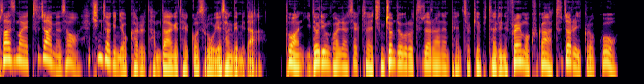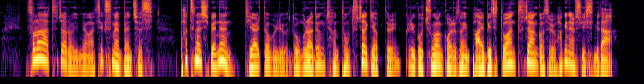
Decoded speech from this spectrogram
플라즈마에 투자하면서 핵심적인 역할을 담당하게 될 것으로 예상됩니다. 또한 이더리움 관련 섹터에 중점적으로 투자를 하는 벤처 캐피탈인 프레임워크가 투자를 이끌었고 솔라나 투자로 유명한 식스맨 벤처스 파트너십에는 DRW, 노무라 등 전통 투자 기업들 그리고 중앙 거래소인 바이비트 또한 투자한 것을 확인할 수 있습니다.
